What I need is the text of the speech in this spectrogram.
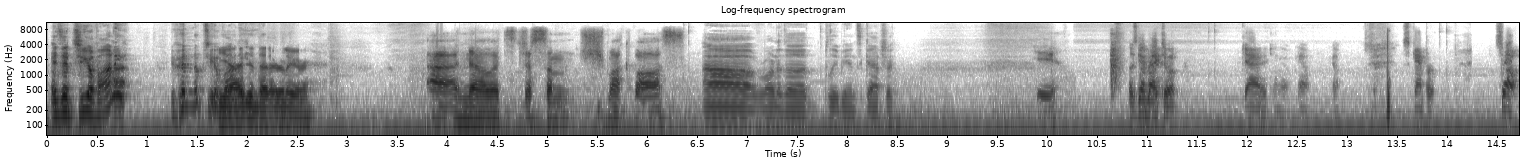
Is it Giovanni? you hitting up Giovanni? Yeah, I did that earlier. Uh, no, it's just some schmuck boss. Ah, one of the plebeians. Gotcha. Yeah. Let's get back to it. Yeah, go, go, go. Scamper. So,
